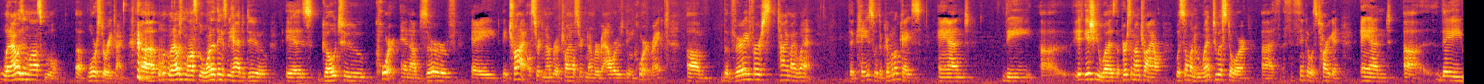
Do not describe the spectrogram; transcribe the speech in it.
when I was in law school, uh, war story time. Uh, when I was in law school, one of the things we had to do is go to court and observe a, a trial, a certain number of trials, a certain number of hours in court, right? Um, the very first time I went, the case was a criminal case, and the uh, issue was the person on trial was someone who went to a store, uh, I th- think it was Target, and uh, they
